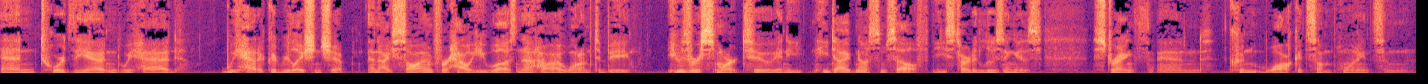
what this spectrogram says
and towards the end, we had we had a good relationship, and I saw him for how he was, not how I want him to be. He was very smart too, and he he diagnosed himself. He started losing his strength and couldn't walk at some points and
